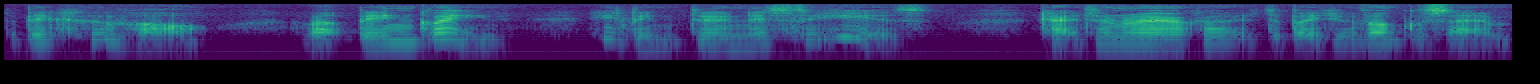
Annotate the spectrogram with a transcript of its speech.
the big hoo-ha about being green. He's been doing this for years. Captain America is debating with Uncle Sam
